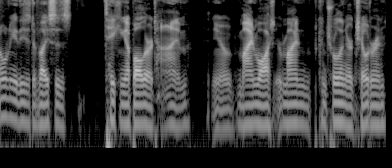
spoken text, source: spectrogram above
only are these devices taking up all our time, you know, mind wash or mind controlling our children,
